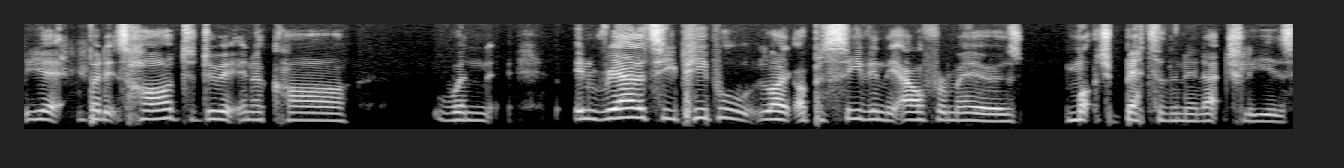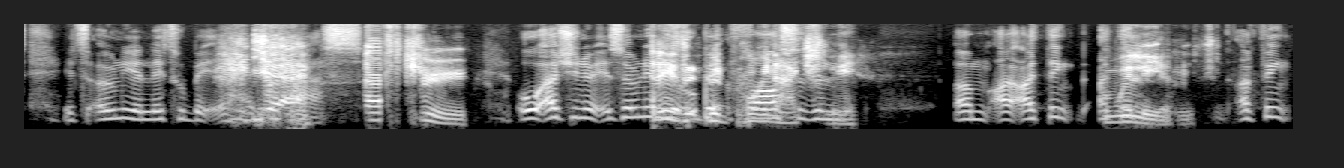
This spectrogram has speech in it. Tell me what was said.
Yeah, but it's hard to do it in a car when, in reality, people like are perceiving the Alfa Romeo as much better than it actually is. It's only a little bit ahead of Yeah, gas, that's true. or as you know, it's only That a little a bit point, faster actually. than. Um, I, I think I think, Williams, I think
